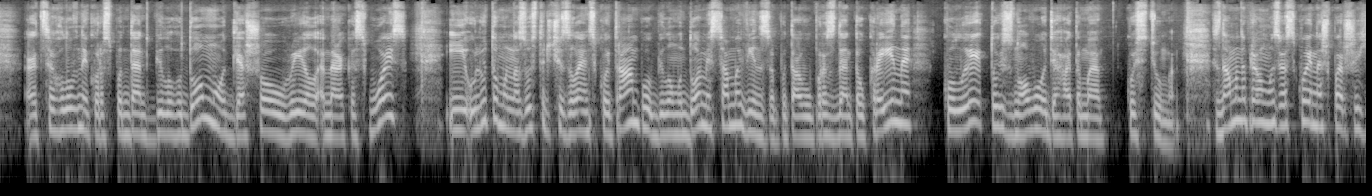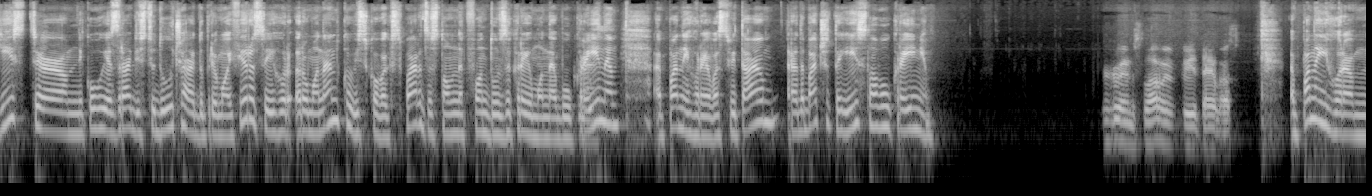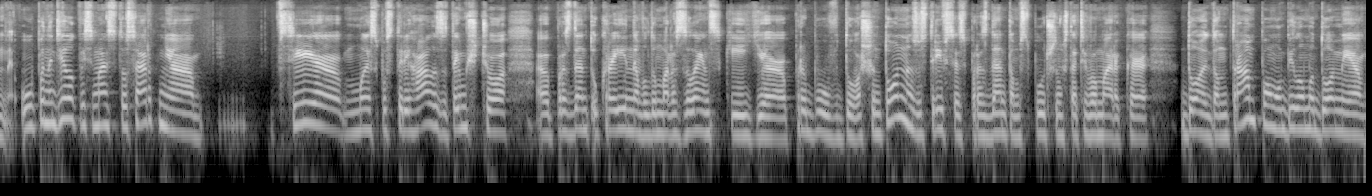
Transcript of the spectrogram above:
Це головний кореспондент Білого Дому для шоу Real America's Voice. І у лютому на зустрічі Зеленського і Трампа у Білому домі саме він запитав у президента України, коли той знову одягатиме костюми. З нами на прямому зв'язку є наш перший гість, е, якого я з радістю долучаю до прямого ефіру. Це Ігор Романенко, військовий експерт, засновник фонду Закриємо небо України. Е, Пане Ігоре, я вас вітаю. Рада бачити і слава Україні. Героям слави вітаю вас. Е, Пане Ігоре, у понеділок, 18 серпня. Всі ми спостерігали за тим, що е, президент України Володимир Зеленський е, прибув до Вашингтона, зустрівся з президентом Сполучених Штатів Америки Дональдом Трампом у Білому домі.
